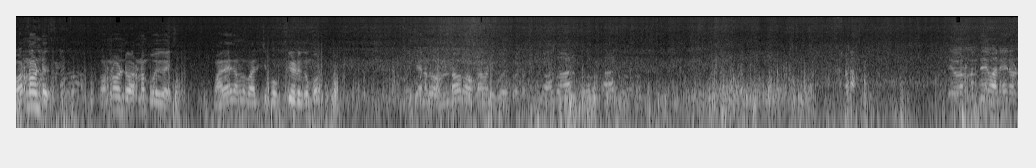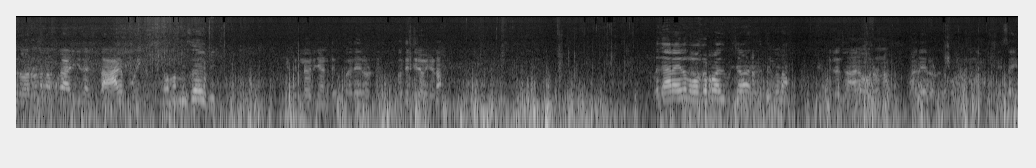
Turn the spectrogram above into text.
ഒരെണ്ണമുണ്ട്. ഒരെണ്ണമുണ്ട് ഒരെണ്ണം പോയി കാര്യം മലയെ നമ്മൾ വലിച്ച് പൊക്കി എടുക്കുമ്പോൾ ഞാനത് ഉണ്ടോ നോക്കാൻ വേണ്ടി പോയി വലയിലുണ്ട്. ഒരെണ്ണം നമുക്ക് അടിച്ച് തട്ടി താഴെ പോയി. അപ്പം മിസ്സായി പോയി. വീട്ടിൽ ഒരു ഞണ്ട് വലയിലുണ്ട്. ഇപ്പൊ തിരിച്ചില്ല ചേട്ടാ ഞാൻ നോക്കട്ടോ അത് പിടിച്ചാ എടുത്തില്ലടാ. വീട്ടിലെ സാധനം ഒരെണ്ണം വലയിലുണ്ട്. ഒരെണ്ണം നമുക്ക് മിസ്സായി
